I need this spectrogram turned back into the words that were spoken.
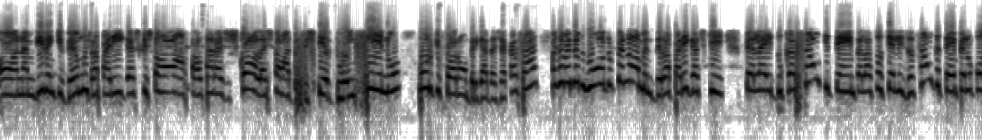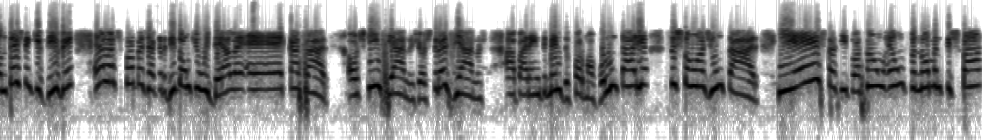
oh, na medida em que vemos raparigas que estão a faltar às escolas, estão a desistir do ensino porque foram obrigadas a casar, mas também temos um outro fenômeno de raparigas que, pela educação que têm, pela socialização que têm, pelo contexto em que vivem, elas próprias acreditam que o ideal é, é casar. Aos 15 anos, aos 13 anos, aparentemente de forma voluntária, se estão a juntar. E esta situação é um fenômeno que está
